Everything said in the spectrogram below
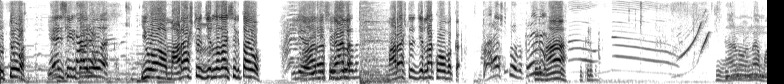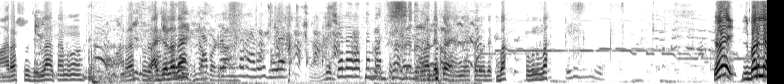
ತುಟ್ಟಿವ. ಏನ್ ಸಿಗ್ತಾವ್ರಿ ಇವ? ಇವ ಮಹಾರಾಷ್ಟ್ರ ಜಿಲ್ಲಾದಾಗ ಸಿಗ್ತಾವ ಇಲ್ಲಿ ಇಲ್ಲಿ ಸಿಗಲ್ಲ. ಮಹಾರಾಷ್ಟ್ರ ಜಿಲ್ಲಾಕ್ ಹೋಗ್ಬೇಕ. ಮಹಾರಾಷ್ಟ್ರ ಹೋಗ್ಬೇಕ್ರಿ? ಹಾ ಈ ಕಡೆ ಬಾ. ನಾನು ಅಣ್ಣ ಮಹಾರಾಷ್ಟ್ರ ಜಿಲ್ಲಾ ತಾನು. ಮಹಾರಾಷ್ಟ್ರ ರಾಜ್ಯ ಅಲ್ಲದ? ಸ್ಪೆಷಲ್ ಇರತ್ತ ಮತ್ತೆ ಅದಕ್ಕ ಹೆಂಗೈತೆ ಅದಕ್ಕ ಬಾ ಹೋಗುಣ ಬಾ. ಏಯ್ ಇಲ್ಲಿ ಬರ್ಲಿ.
